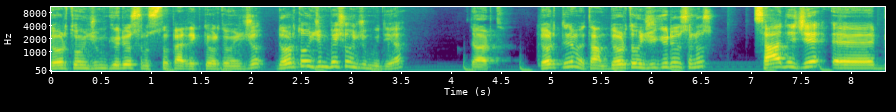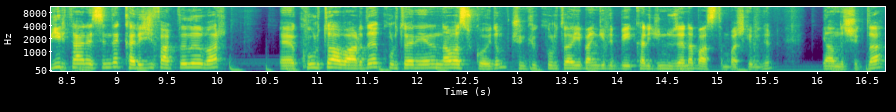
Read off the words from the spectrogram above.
4 oyuncumu görüyorsunuz stoperdeki 4 oyuncu. 4 oyuncu mu 5 oyuncu muydu ya? 4. 4 değil mi? Tamam 4 oyuncu görüyorsunuz. Sadece e, bir tanesinde kaleci farklılığı var. E, Kurtuğa vardı. Kurtuğa'nın yerine Navas'ı koydum. Çünkü Kurtuğa'yı ben gidip bir kalecinin üzerine bastım başka bir gün. Yanlışlıkla.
